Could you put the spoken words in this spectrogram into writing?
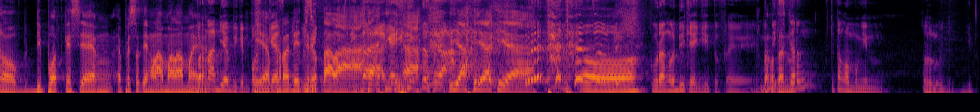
Oh di podcast ya yang episode yang lama-lama ya. Pernah dia bikin Iya podcast. pernah dia cerita lah. cerita, kayak Iya, gitu. Iya iya iya. Oh Kurang lebih kayak gitu, Frank. Mending sekarang kita ngomongin elu gitu.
